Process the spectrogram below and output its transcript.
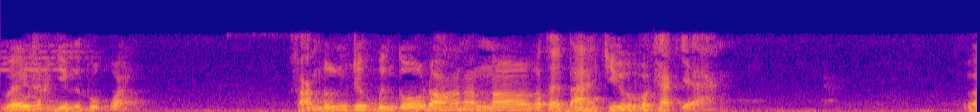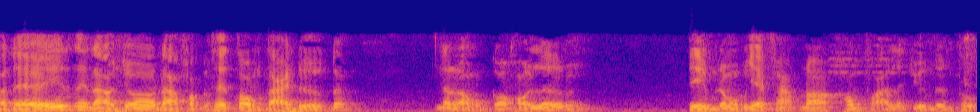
với rất nhiều cái khúc quanh. Phản ứng trước biến cố đó nó, nó có thể đa chiều và khác dạng. Và để thế nào cho đạo phật có thể tồn tại được đó nó là một câu hỏi lớn. Tìm ra một giải pháp đó không phải là chuyện đơn thuần.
